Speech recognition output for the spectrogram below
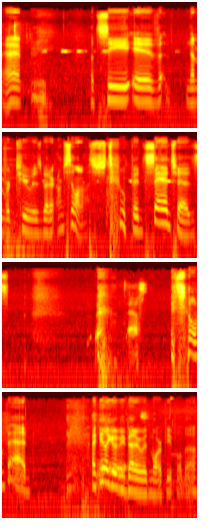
Alright. Let's see if number two is better. I'm still on a stupid Sanchez. It's ass. It's so bad. I feel like it would be better with more people though.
